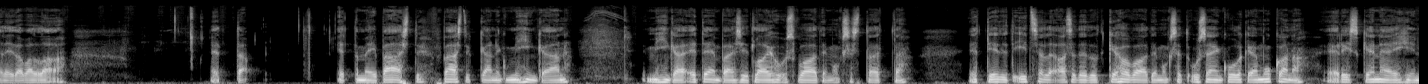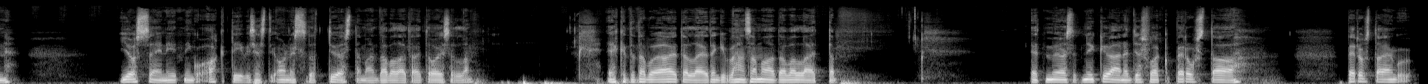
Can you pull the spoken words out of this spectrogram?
Eli tavallaan, että, että me ei päästy, päästykään niin kuin mihinkään, mihinkään eteenpäin siitä laihuusvaatimuksesta, että, että tietyt itselle asetetut kehovaatimukset usein kulkee mukana eri skeneihin, jos ei niitä niin kuin aktiivisesti onnistuta työstämään tavalla tai toisella – Ehkä tätä voi ajatella jotenkin vähän samalla tavalla, että, että myös, että nykyään, että jos vaikka perustaa, perustaa jonkun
